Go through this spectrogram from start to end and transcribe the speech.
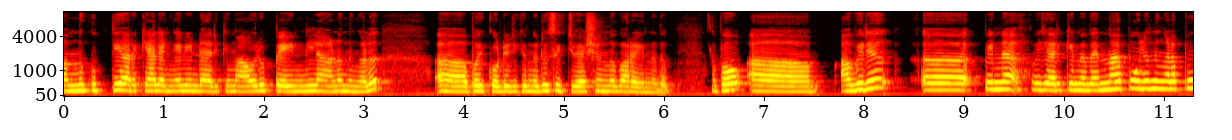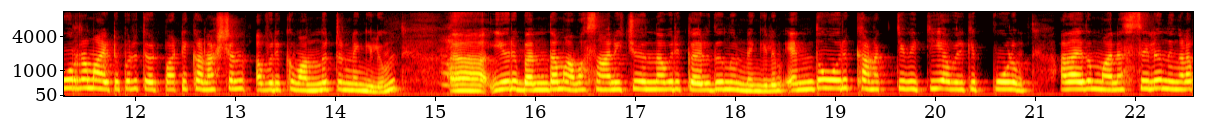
വന്ന് കുത്തി അരയ്ക്കാൽ എങ്ങനെ ഉണ്ടായിരിക്കും ആ ഒരു പെയിനിലാണ് നിങ്ങൾ പോയിക്കൊണ്ടിരിക്കുന്ന ഒരു സിറ്റുവേഷൻ എന്ന് പറയുന്നത്. അപ്പോൾ അവർ പിന്നെ വിചാരിക്കുന്നത് എന്നാൽ പോലും നിങ്ങളെ പൂർണമായിട്ട് ഇപ്പോൾ ഒരു തേർഡ് പാർട്ടി കണക്ഷൻ അവർക്ക് വന്നിട്ടുണ്ടെങ്കിലും ഈ ഒരു ബന്ധം അവസാനിച്ചു എന്ന് അവർ കരുതുന്നുണ്ടെങ്കിലും എന്തോ ഒരു കണക്ടിവിറ്റി അവർക്ക് ഇപ്പോഴും അതായത് മനസ്സിൽ നിങ്ങളെ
